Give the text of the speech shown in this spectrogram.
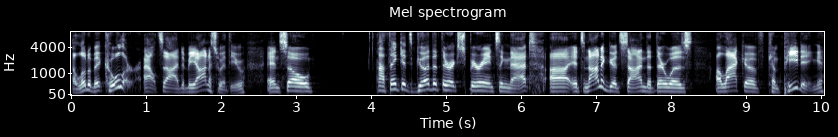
a little bit cooler outside, to be honest with you. And so I think it's good that they're experiencing that. Uh, it's not a good sign that there was a lack of competing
